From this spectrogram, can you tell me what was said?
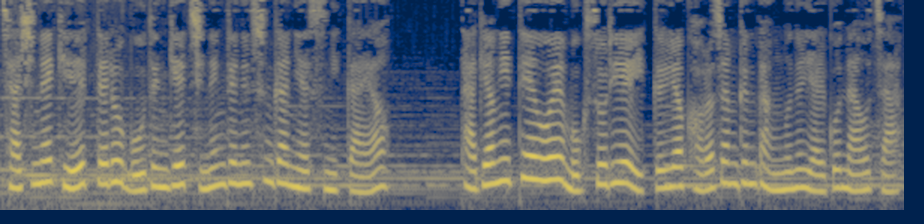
자신의 계획대로 모든 게 진행되는 순간이었으니까요. 다경이 태호의 목소리에 이끌려 걸어 잠근 방문을 열고 나오자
